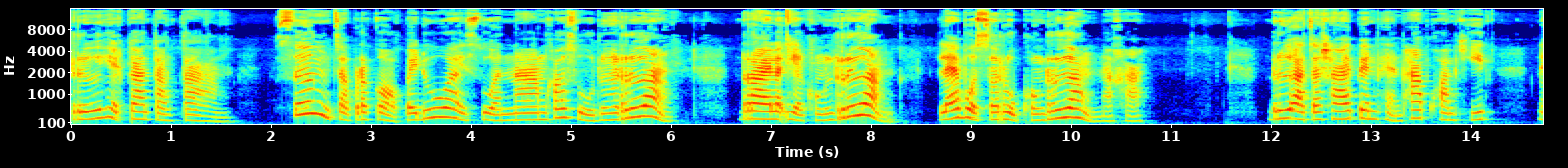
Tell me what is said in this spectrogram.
หรือเหตุการณ์ต่างๆ ซึ่งจะประกอบไปด้วยส่วนนำเข้าสู่เนื้อเรื่อง รายละเอียดของเรื่อง และบทสรุปของเรื่องนะคะ หรืออาจจะใช้เป็นแผนภาพความคิด ใน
